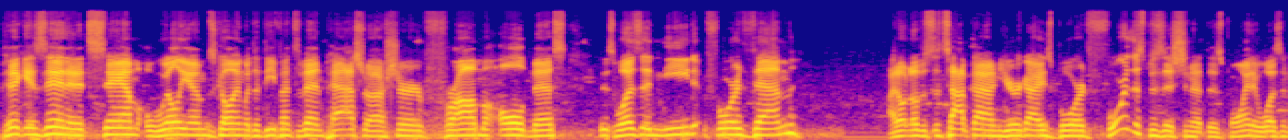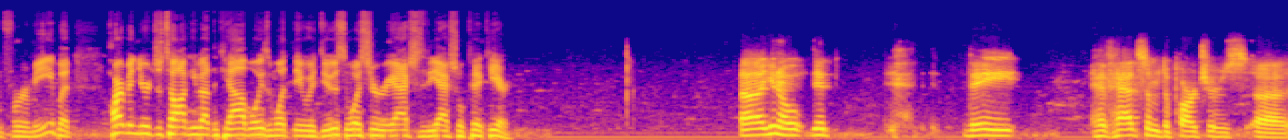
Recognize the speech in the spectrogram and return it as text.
Pick is in, and it's Sam Williams going with the defensive end pass rusher from Ole Miss. This was a need for them. I don't know if is the top guy on your guys' board for this position at this point. It wasn't for me, but Hartman, you were just talking about the Cowboys and what they would do. So, what's your reaction to the actual pick here? Uh, you know, it, they have had some departures uh,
